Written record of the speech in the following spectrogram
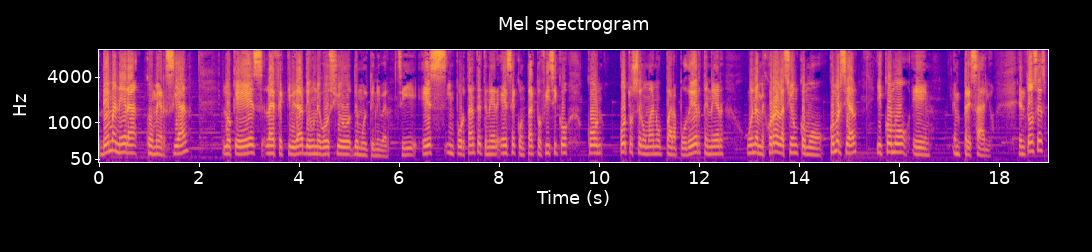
de manera comercial lo que es la efectividad de un negocio de multinivel. ¿sí? Es importante tener ese contacto físico con otro ser humano para poder tener una mejor relación como comercial y como eh, empresario. Entonces,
